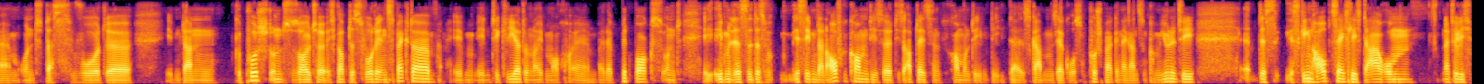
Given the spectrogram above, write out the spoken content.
Ähm, und das wurde eben dann gepusht und sollte, ich glaube, das wurde in Spectre eben integriert und eben auch äh, bei der Bitbox und e-, eben das, das ist eben dann aufgekommen, diese, diese Updates sind gekommen und eben die, da, es gab einen sehr großen Pushback in der ganzen Community. Äh, das, es ging hauptsächlich darum, natürlich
